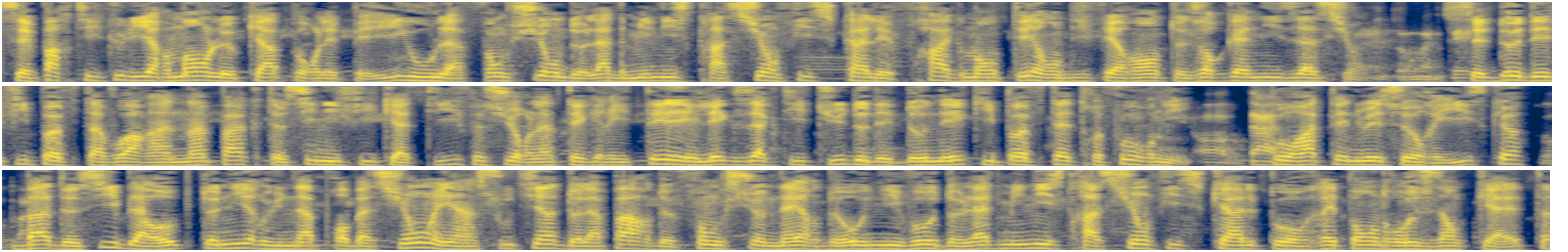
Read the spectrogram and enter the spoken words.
C'est particulièrement le cas pour les pays où la fonction de l'administration fiscale est fragmentée en différentes organisations. Ces deux défis peuvent avoir un impact significatif sur l'intégrité et l'exactitude des données qui peuvent être fournies. Pour atténuer ce risque, BAD cible à obtenir une approbation et un soutien de la part de fonctionnaires de haut niveau de l'administration fiscale pour répondre aux enquêtes,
